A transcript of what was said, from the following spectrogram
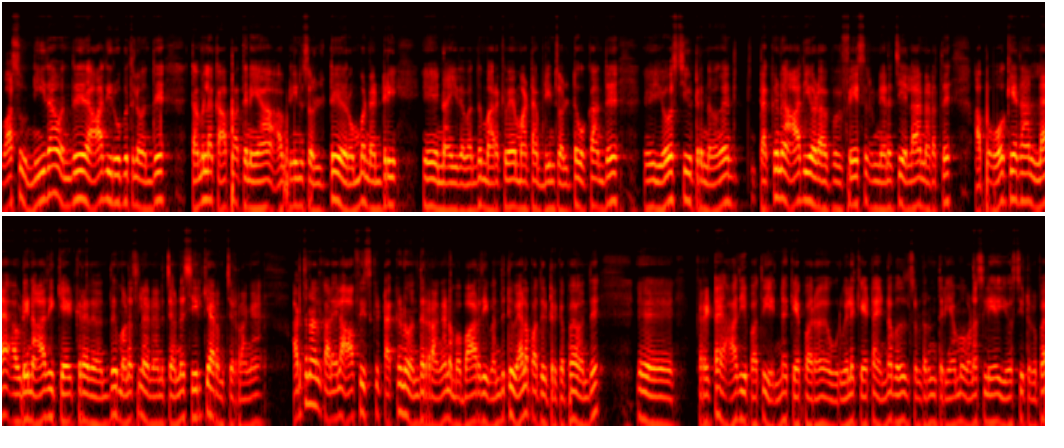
வாசு நீ தான் வந்து ஆதி ரூபத்தில் வந்து தமிழை காப்பாற்றினியா அப்படின்னு சொல்லிட்டு ரொம்ப நன்றி. நான் இதை வந்து மறக்கவே மாட்டேன் அப்படின்னு சொல்லிட்டு உட்காந்து யோசிச்சுக்கிட்டு இருந்தவங்க டக்குன்னு ஆதியோட ஃபேஸ் நினச்சி எல்லாம் நடத்து அப்போ ஓகே தான் இல்லை அப்படின்னு ஆதி கேட்குறத வந்து மனசில் நினச்சோன்னே சிரிக்க ஆரம்பிச்சிடுறாங்க. அடுத்த நாள் காலையில் ஆஃபீஸ்க்கு டக்குன்னு வந்துடுறாங்க. நம்ம பாரதி வந்துட்டு வேலை பார்த்துக்கிட்டு இருக்கப்ப வந்து கரெக்டாக ஆதியை பார்த்து என்ன கேட்பாரு ஒருவேளை கேட்டால் என்ன பதில் சொல்கிறேன்னு தெரியாமல் மனசுலேயே யோசிச்சுட்டு இருப்ப.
